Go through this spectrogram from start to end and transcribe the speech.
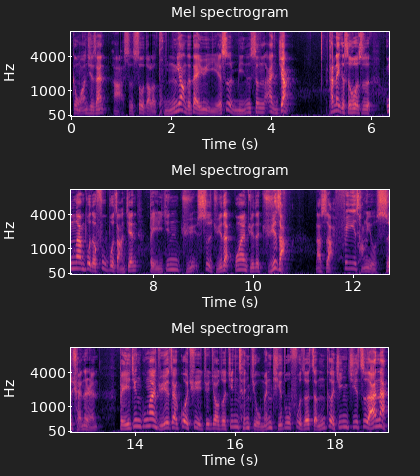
跟王岐山啊是受到了同样的待遇，也是明升暗降。他那个时候是公安部的副部长兼北京局市局的公安局的局长，那是啊非常有实权的人。北京公安局在过去就叫做京城九门提督，负责整个京畿治安呢，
